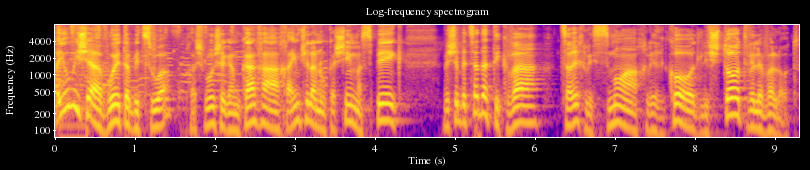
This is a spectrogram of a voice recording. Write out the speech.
היו מי שאהבו את הביצוע, חשבו שגם ככה החיים שלנו קשים מספיק, ושבצד התקווה צריך לשמוח, לרקוד, לשתות ולבלות.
